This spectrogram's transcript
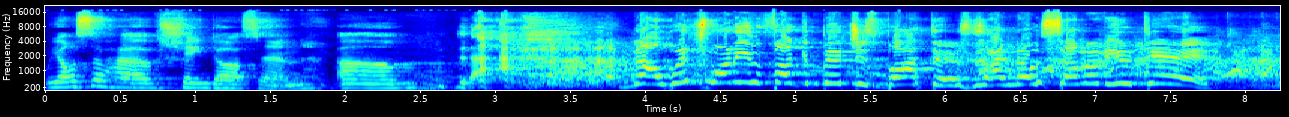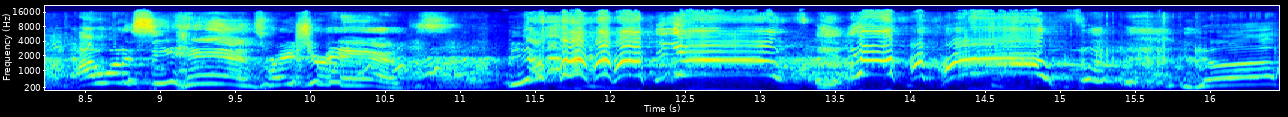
We also have Shane Dawson. Um, Now, which one of you fucking bitches bought this? I know some of you did. I want to see hands. Raise your hands. Yes! Yes! Yup,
